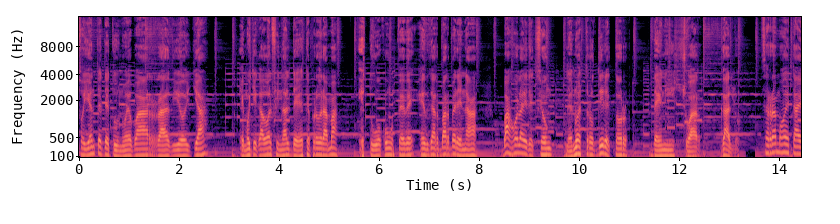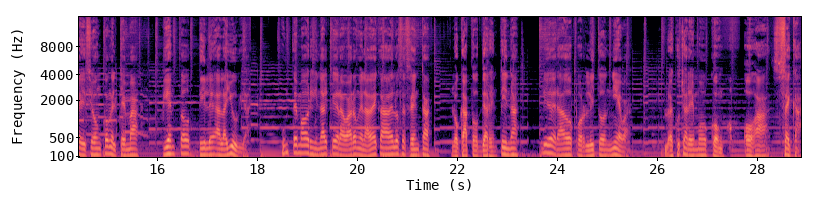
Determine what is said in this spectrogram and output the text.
queridos oyentes de tu nueva radio ya. Hemos llegado al final de este programa. Estuvo con ustedes Edgar Barberena bajo la dirección de nuestro director Denis Suar Galo. Cerramos esta edición con el tema Viento, dile a la lluvia, un tema original que grabaron en la década de los 60 los gatos de Argentina, liderados por Lito Nieva. Lo escucharemos con Hoja Seca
